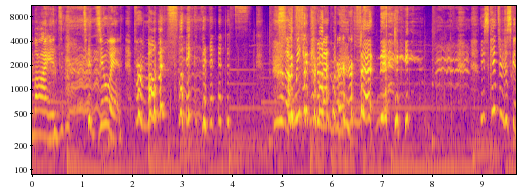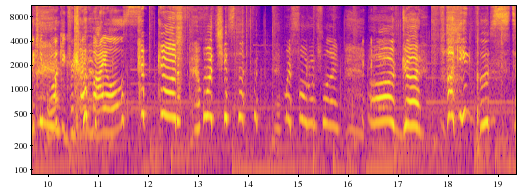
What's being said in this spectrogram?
my mind to do it for moments like this. So we can remember. That name! These kids are just gonna keep walking for 10 miles. God! What just happened? My phone went flying. Oh god! Fucking boost.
